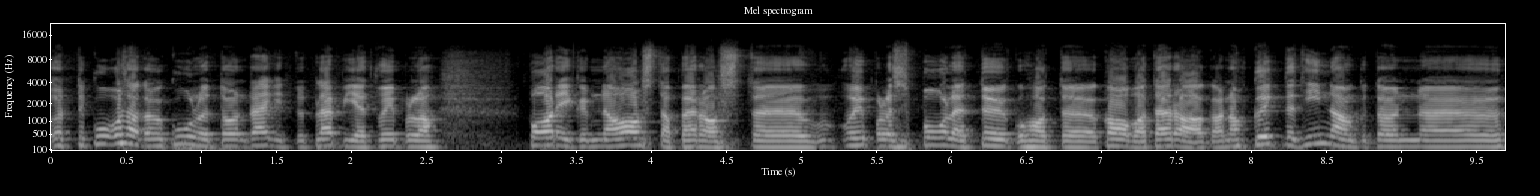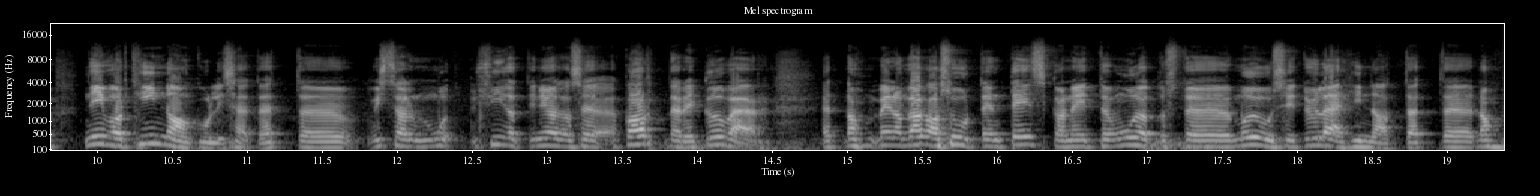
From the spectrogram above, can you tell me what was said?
olete, osad on kuulnud, on räägitud läbi, et võib-olla paarikümne aasta pärast äh, võib-olla siis pooled töökohad äh, kaovad ära, aga noh, kõik need hinnangud on äh, niivõrd hinnangulised, et mis seal viidati nii-öelda see Gartneri kõver, et noh, meil on väga suur tendents ka neid muudatuste mõjusid üle hinnata, et noh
